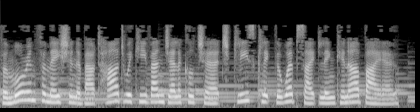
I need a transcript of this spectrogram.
For more information about Hardwick Evangelical Church, please click the website link in our bio.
